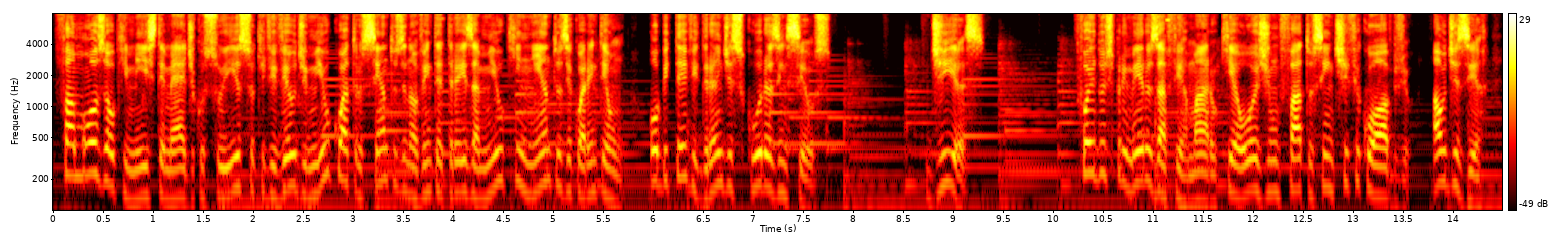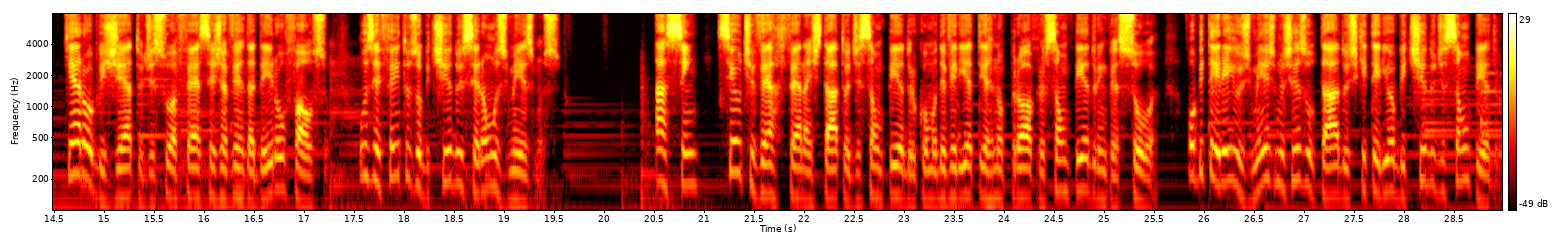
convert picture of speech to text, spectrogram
famoso alquimista e médico suíço que viveu de 1493 a 1541, obteve grandes curas em seus dias. Foi dos primeiros a afirmar o que é hoje um fato científico óbvio, ao dizer quer o objeto de sua fé seja verdadeiro ou falso, os efeitos obtidos serão os mesmos. Assim, se eu tiver fé na estátua de São Pedro como deveria ter no próprio São Pedro em pessoa, obterei os mesmos resultados que teria obtido de São Pedro.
